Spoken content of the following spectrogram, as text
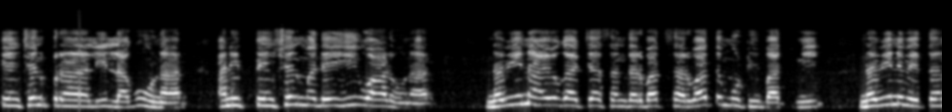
पेन्शन प्रणाली लागू होणार आणि पेन्शन मध्येही वाढ होणार. नवीन आयोगाच्या संदर्भात सर्वात मोठी बातमी नवीन वेतन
